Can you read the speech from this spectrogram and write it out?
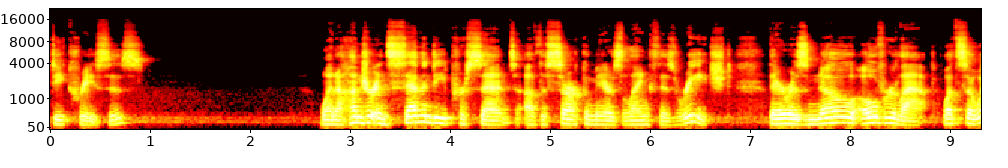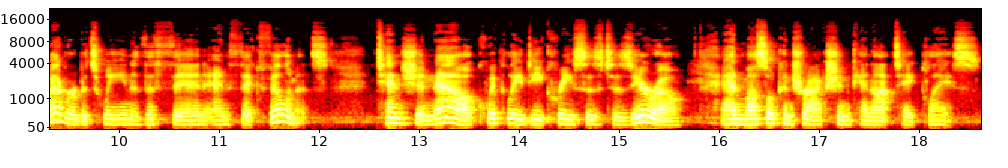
decreases. When 170% of the sarcomere's length is reached, there is no overlap whatsoever between the thin and thick filaments. Tension now quickly decreases to zero, and muscle contraction cannot take place.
